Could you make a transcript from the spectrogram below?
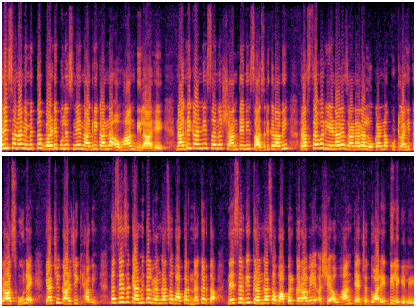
होळी सणानिमित्त बर्डी पोलीसने नागरिकांना आव्हान दिलं आहे. नागरिकांनी सण शांतेने साजरी करावी रस्त्यावर येणाऱ्या जाणाऱ्या लोकांना कुठलाही त्रास होऊ नये याची काळजी घ्यावी. तसेच केमिकल रंगाचा वापर न करता नैसर्गिक रंगाचा वापर करावे असे आव्हान त्यांच्याद्वारे दिले गेले.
